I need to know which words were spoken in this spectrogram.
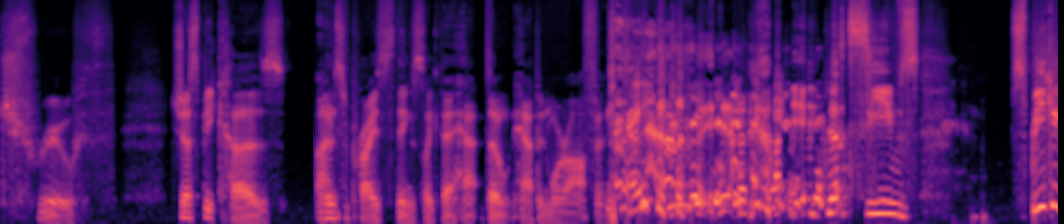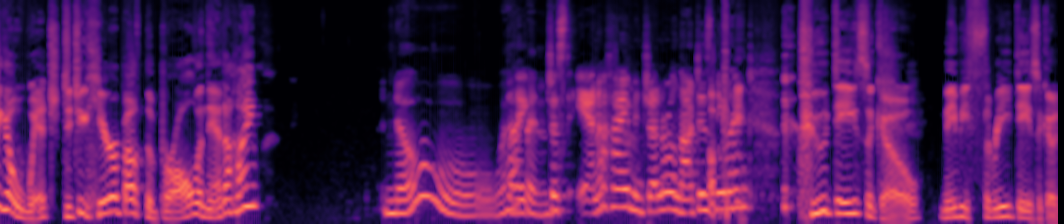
truth, just because I'm surprised things like that ha- don't happen more often. Right? it just seems. Speaking of which, did you hear about the brawl in Anaheim? No, what like happened? just Anaheim in general, not Disneyland. Two days ago, maybe three days ago,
